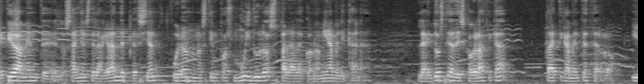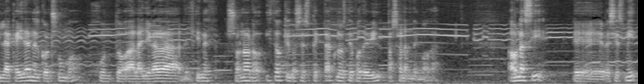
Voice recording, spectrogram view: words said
Efectivamente, los años de la Gran Depresión fueron unos tiempos muy duros para la economía americana. La industria discográfica prácticamente cerró y la caída en el consumo, junto a la llegada del cine sonoro, hizo que los espectáculos de vodevil pasaran de moda. Aún así, eh, Bessie Smith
